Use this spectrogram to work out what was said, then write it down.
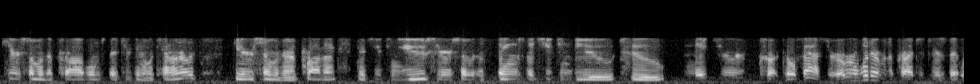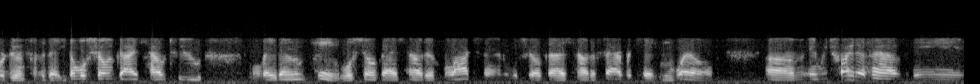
here are some of the problems that you're going to encounter. Here are some of the products that you can use. Here are some of the things that you can do to make your truck go faster, or whatever the project is that we're doing for the day. You know, we'll show guys how to lay down paint. We'll show guys how to block sand. We'll show guys how to fabricate and weld. Um, and we try to have a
